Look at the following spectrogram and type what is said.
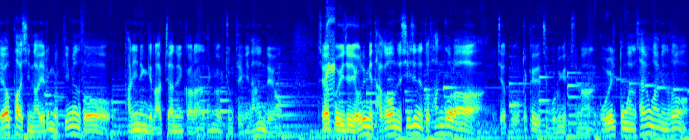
에어팟이나 이런 걸 끼면서 다니는 게 낫지 않을까 라는 생각이 좀 들긴 하는데요. 제가 또 이제 여름이 다가오는 시즌에 또 산 거라 이제 또 어떻게 될지 모르겠지만 5일 동안 사용하면서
